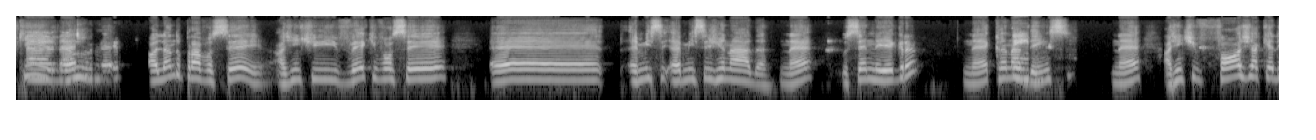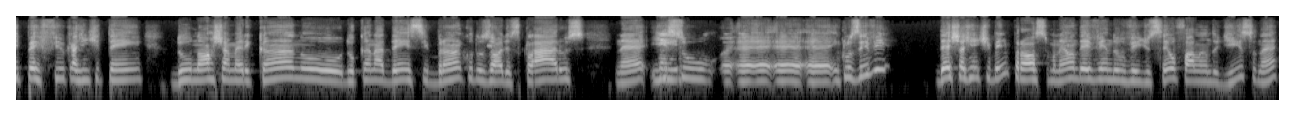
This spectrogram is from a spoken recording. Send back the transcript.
que, uh, da é, música. É, olhando para você, a gente vê que você é, é, é miscigenada, né? Você é negra, né? Canadense. Sim. Né? A gente foge aquele perfil que a gente tem do norte-americano, do canadense branco, dos olhos claros, né? Isso, é, é, é, inclusive, deixa a gente bem próximo, né? Andei vendo um vídeo seu falando disso, né?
